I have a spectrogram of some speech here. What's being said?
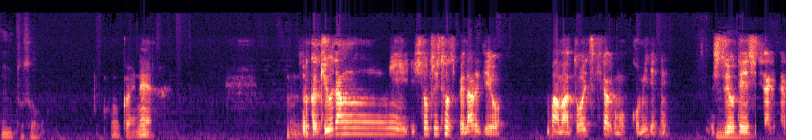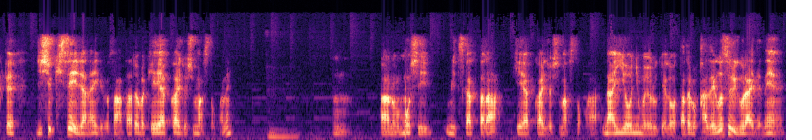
本当そう。今回ね。うんそれから球団に一つ一つペナルティを、まあまあ、統一規格も込みでね、出場停止だけじゃなくて、自主規制じゃないけどさ、例えば契約解除しますとかね、うんうん、あのもし見つかったら契約解除しますとか、内容にもよるけど、例えば風邪薬ぐらいでね、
